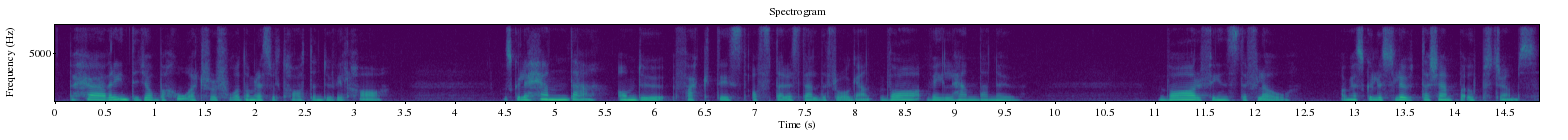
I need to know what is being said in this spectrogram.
Du behöver inte jobba hårt för att få de resultaten du vill ha. Vad skulle hända om du faktiskt oftare ställde frågan Vad vill hända nu? Var finns det flow? Om jag skulle sluta kämpa uppströms,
